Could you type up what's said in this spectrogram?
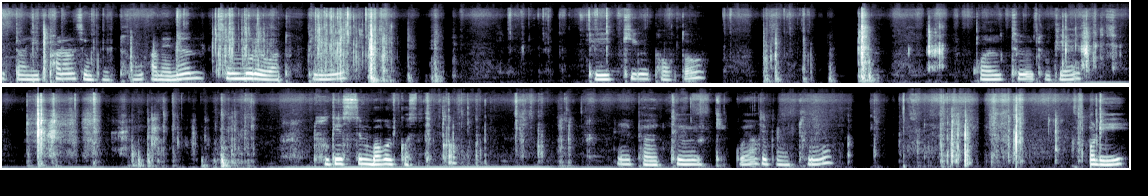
일단 이 파란색 봉투 안에는 생모래와 토핑, 베이킹 파우더, 과일틀 두 개, 두 개 쓴 먹을 거 스티커, 네, 별트 이렇게 있고요. 이 봉투, 머리,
